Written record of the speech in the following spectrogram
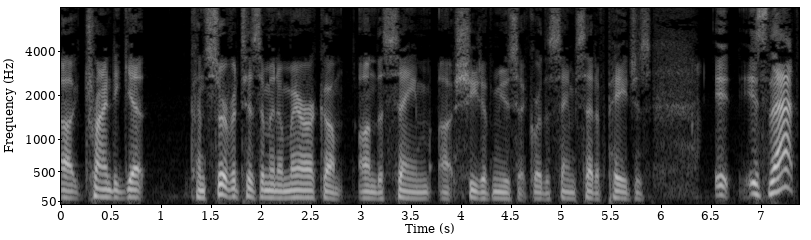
uh, trying to get conservatism in America on the same uh, sheet of music or the same set of pages. It, is that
